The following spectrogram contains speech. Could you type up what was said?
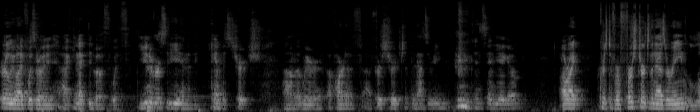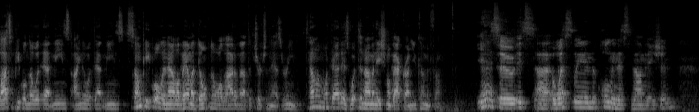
early life was really uh, connected both with the university and then the campus church um, that we were a part of, uh, First Church of the Nazarene in San Diego. All right, Kristofer, First Church of the Nazarene. Lots of people know what that means. I know what that means. Some people in Alabama don't know a lot about the Church of the Nazarene. Tell them what that is. What denominational background you coming from? Yeah, so it's uh, a Wesleyan holiness denomination,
